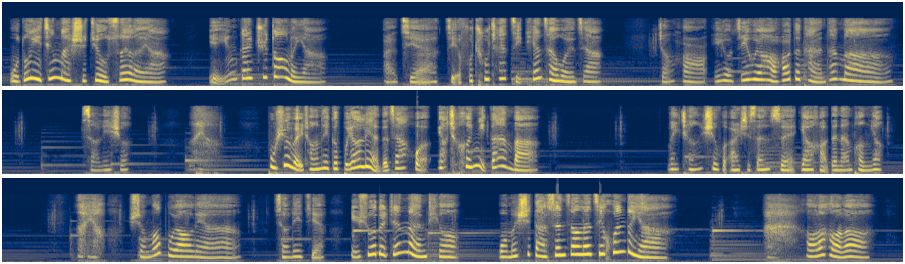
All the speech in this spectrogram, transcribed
我都已经满十九岁了呀，也应该知道了呀。”而且姐夫出差几天才回家，正好也有机会好好的谈谈嘛。小丽说：“哎呀，不是伟成那个不要脸的家伙要去和你干吧？”伟成是我二十三岁要好的男朋友。哎呀，什么不要脸？小丽姐，你说的真难听。我们是打算将来结婚的呀。唉，好了好了，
